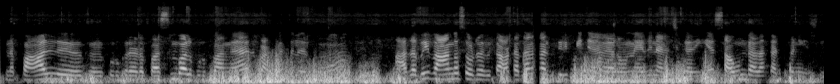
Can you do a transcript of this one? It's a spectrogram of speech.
இந்த பால் கொடுக்குற பசும்பால் கொடுப்பாங்க. அது பக்கத்தில் இருக்கும். அதை போய் வாங்க சொல்கிறதுக்காக தான் நான் திருப்பிட்டேன். வேறு ஒன்று எதுவும் நினச்சிக்காதீங்க. சவுண்டாக தான் கட் பண்ணி வச்சு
